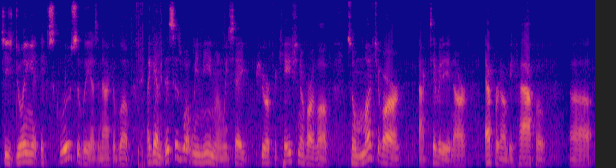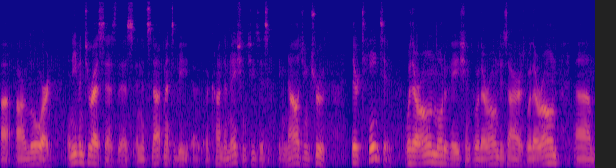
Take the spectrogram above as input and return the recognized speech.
She's doing it exclusively as an act of love. Again, this is what we mean when we say purification of our love. So much of our activity and our effort on behalf of uh, uh, our Lord, and even Therese says this, and it's not meant to be a, a condemnation, she's just acknowledging truth. They're tainted with our own motivations, with our own desires, with our own um,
